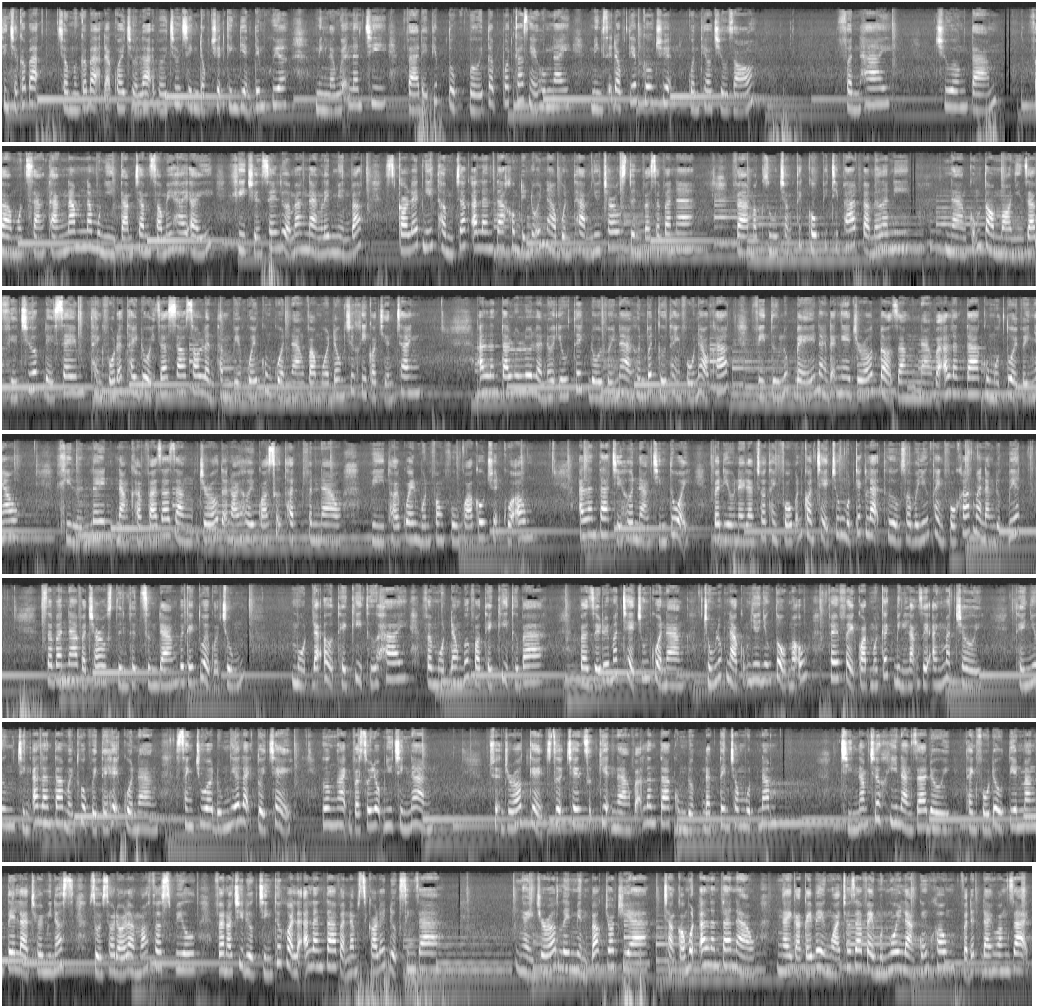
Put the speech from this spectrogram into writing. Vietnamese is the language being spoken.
Xin chào các bạn, chào mừng các bạn đã quay trở lại với chương trình đọc truyện kinh điển đêm khuya. Mình là Nguyễn Lan Chi và để tiếp tục với tập podcast ngày hôm nay Mình sẽ đọc tiếp câu chuyện quần theo chiều gió. Phần 2 Chương 8 Vào một sáng tháng 5 năm 1862 ấy Khi chuyến xe lửa mang nàng lên miền Bắc Scarlett nghĩ thầm chắc Atlanta không đến nỗi nào buồn thảm như Charleston và Savannah. Và mặc dù chẳng thích cô Pittipat và Melanie Nàng cũng tò mò nhìn ra phía trước để xem thành phố đã thay đổi ra sao sau lần thăm viếng cuối cùng của nàng vào mùa đông trước khi có chiến tranh. Atlanta luôn luôn là nơi yêu thích đối với nàng hơn bất cứ thành phố nào khác vì từ lúc bé nàng đã nghe Gerard bảo rằng nàng và Atlanta cùng một tuổi với nhau. Khi lớn lên, nàng khám phá ra rằng Gerald đã nói hơi quá sự thật phần nào vì thói quen muốn phong phú quá câu chuyện của ông. Atlanta chỉ hơn nàng 9 tuổi và điều này làm cho thành phố vẫn còn trẻ trung một cách lạ thường so với những thành phố khác mà nàng được biết. Savannah và Charleston thật xứng đáng với cái tuổi của chúng. Một đã ở thế kỷ thứ hai và một đang bước vào thế kỷ thứ ba. Và dưới đôi mắt trẻ trung của nàng, chúng lúc nào cũng như những tổ mẫu, phe phẩy quạt một cách bình lặng dưới ánh mặt trời. Thế nhưng chính Atlanta mới thuộc về thế hệ của nàng, xanh chua đúng nghĩa lại tuổi trẻ, gương ngạnh và sôi động như chính nàng. Chuyện Gerard kể dựa trên sự kiện nàng và Atlanta cùng được đặt tên trong một năm. 9 năm trước khi nàng ra đời, thành phố đầu tiên mang tên là Terminus, rồi sau đó là Marthasville, và nó chỉ được chính thức gọi là Atlanta vào năm Scarlett được sinh ra. Ngày Gerard lên miền Bắc Georgia, chẳng có một Atlanta nào, ngay cả cái bề ngoài cho ra vẻ một ngôi làng cũng không và đất đai hoang dại.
